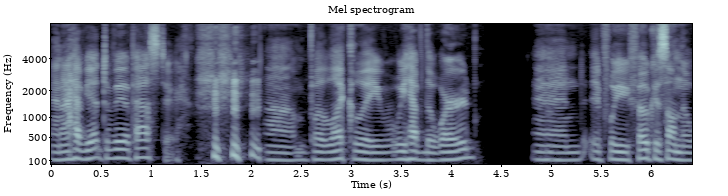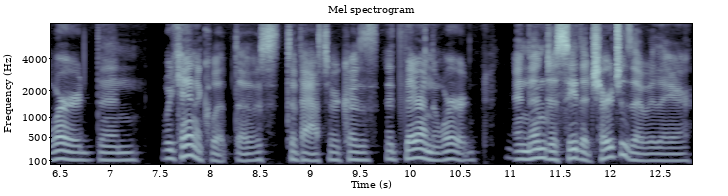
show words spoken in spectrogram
and I have yet to be a pastor. um, but luckily, we have the word. And if we focus on the word, then we can equip those to pastor because it's there in the word. And then to see the churches over there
